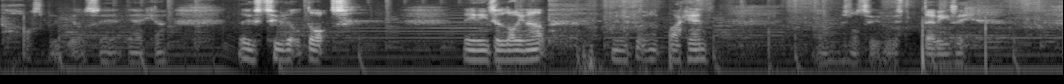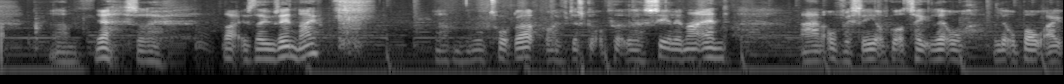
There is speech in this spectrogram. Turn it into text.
Possibly be able to see it. Yeah, you can. Those two little dots, they need to line up when you're putting it back in. Um, it's not too, it's dead easy. Um, yeah, so that is those in now. Um, they're all torqued up. I've just got to put the seal in that end and obviously I've got to take the little the little bolt out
